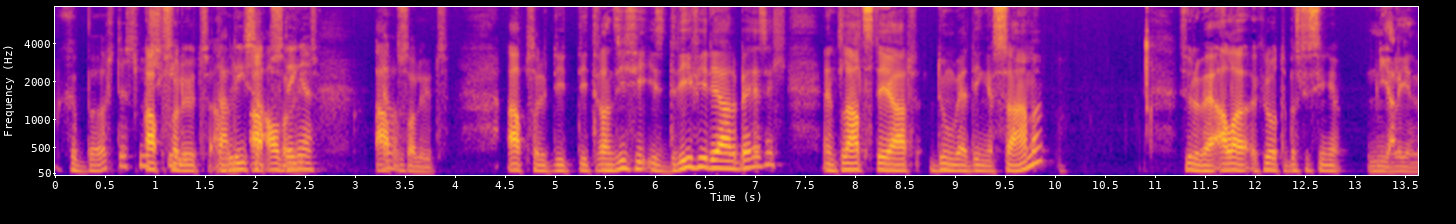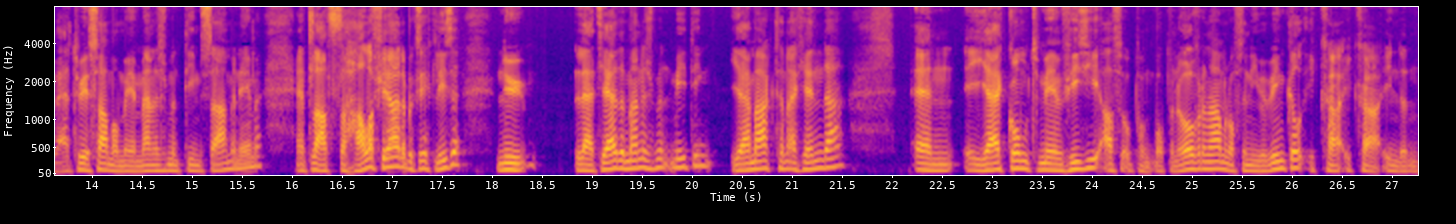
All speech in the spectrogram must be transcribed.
gebeurd is misschien? Absoluut. Dat Lise al dingen... Absoluut. Absoluut. Die, die transitie is drie, vier jaar bezig. En het laatste jaar doen wij dingen samen. Zullen wij alle grote beslissingen, niet alleen wij twee samen, maar met een managementteam samen nemen. En het laatste half jaar heb ik gezegd, Lise, nu leid jij de managementmeeting, jij maakt een agenda. En jij komt met een visie als op, een, op een overname of een nieuwe winkel. Ik ga, ik ga in, de,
